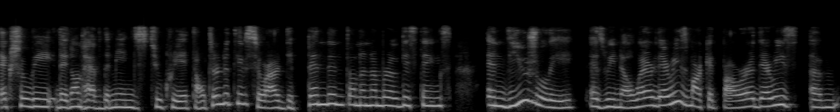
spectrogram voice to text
actually they don't have the means to create alternatives so are dependent on a number of these things and usually, as we know, where there is market power, there is um,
